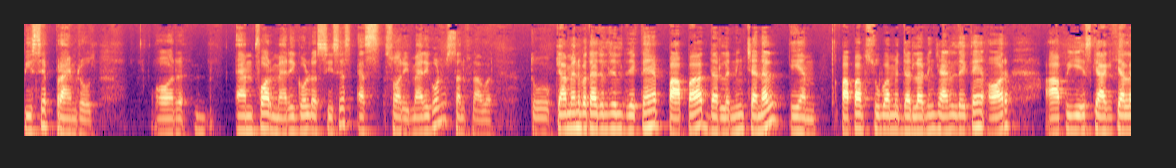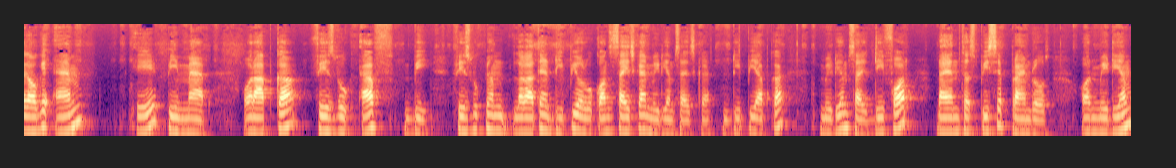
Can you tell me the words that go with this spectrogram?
पी से प्राइम रोज और एम फॉर मैरीगोल्ड और सी से एस सॉरी मैरीगोल्ड सनफ्लावर तो क्या मैंने बताया? जल्दी जल्दी देखते हैं। Papa the learning channel A M papa, सुबह में द लर्निंग चैनल देखते हैं और आप ये इसके आगे क्या लगाओगे? एम ए पी मैप और आपका फेसबुक एफ़ बी फेसबुक पे हम लगाते हैं डी पी और वो कौन सा साइज़ का है? मीडियम साइज़ का। डी पी आपका medium size D for dianthus P से प्राइम रोज और medium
